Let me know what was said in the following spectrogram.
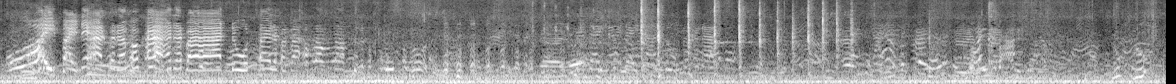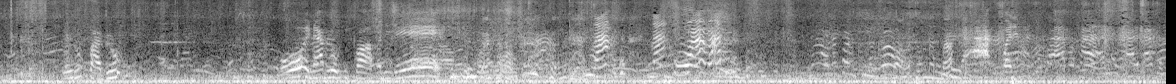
โอ้ย ไปในหาดพนะพ่อข้าอนบาดโดดใช่แล้วพันมาเอาล่องน้ำเสือกับลูกกับโลดได้ได้ได้ได้ลูกกระลุกลุกลุกป่าลุกโอ้ยนับลูกอีปอบอันนี้เด้นักนักหัวมันนักไปในหาดพ่อข้าพ่อข้าอันนี้ขายบ้านผม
